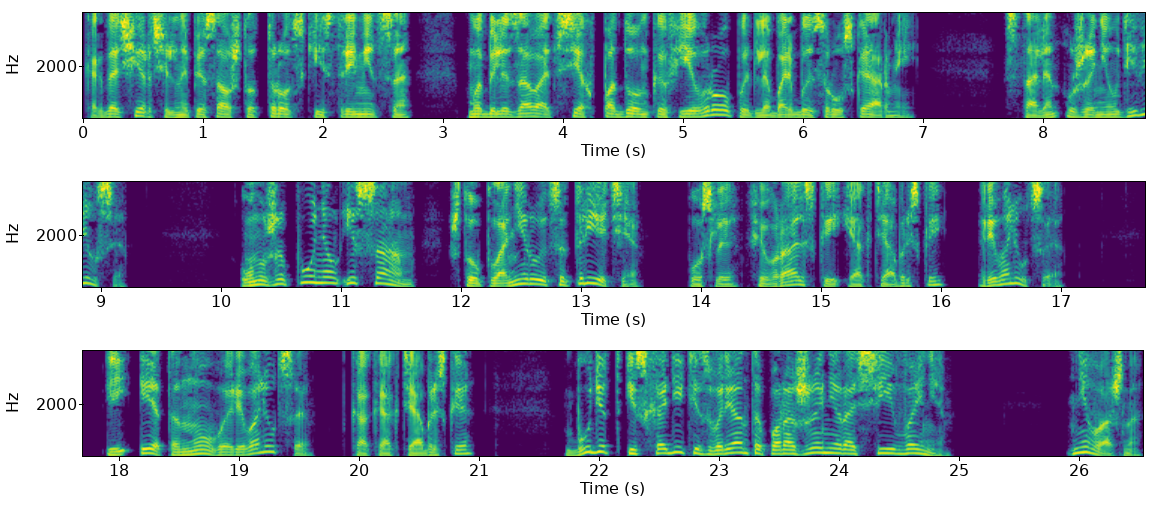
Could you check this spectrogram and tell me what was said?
Когда Черчилль написал, что Троцкий стремится мобилизовать всех подонков Европы для борьбы с русской армией, Сталин уже не удивился. Он уже понял и сам, что планируется третья, после февральской и октябрьской, революция. И эта новая революция, как и октябрьская, будет исходить из варианта поражения России в войне. Неважно,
